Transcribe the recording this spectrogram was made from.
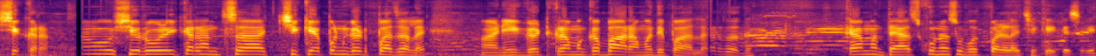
शिकरा. मित्रांनो, शिरोळीकरांचा चिक्या पण गट पास झालाय. आणि गट क्रमांक बारामध्ये पाहिला दादा काय म्हणताय आज कुणासोबत पडला चिके कसं काय?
